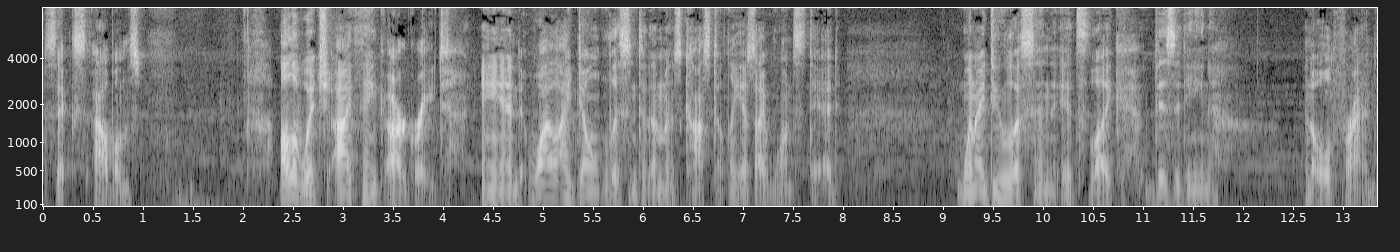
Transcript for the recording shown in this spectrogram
Six albums. All of which I think are great. And while I don't listen to them as constantly as I once did, when I do listen, it's like visiting an old friend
